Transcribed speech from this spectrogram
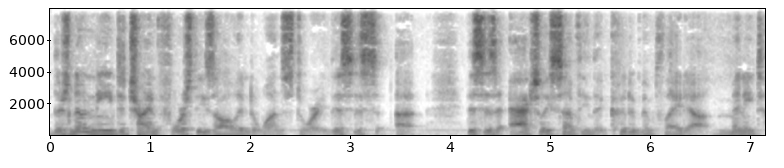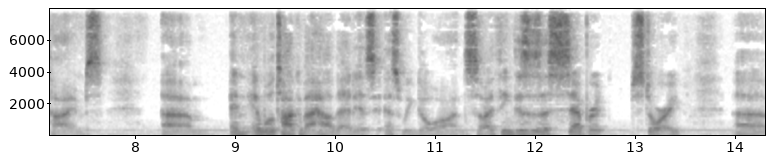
there's no need to try and force these all into one story. This is uh, this is actually something that could have been played out many times, um, and and we'll talk about how that is as we go on. So I think this is a separate story. Uh,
